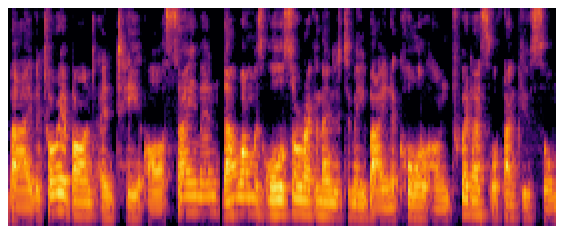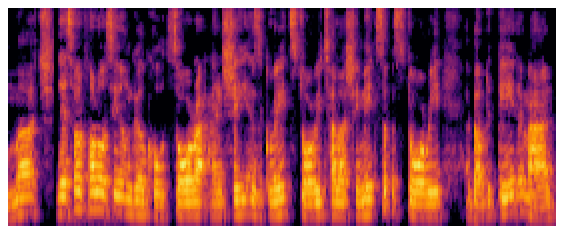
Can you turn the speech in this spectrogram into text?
by Victoria Bond and T.R. Simon. That one was also recommended to me by Nicole on Twitter, so thank you so much. This one follows a young girl called Zora, and she is a great storyteller. She makes up a story about a gator man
